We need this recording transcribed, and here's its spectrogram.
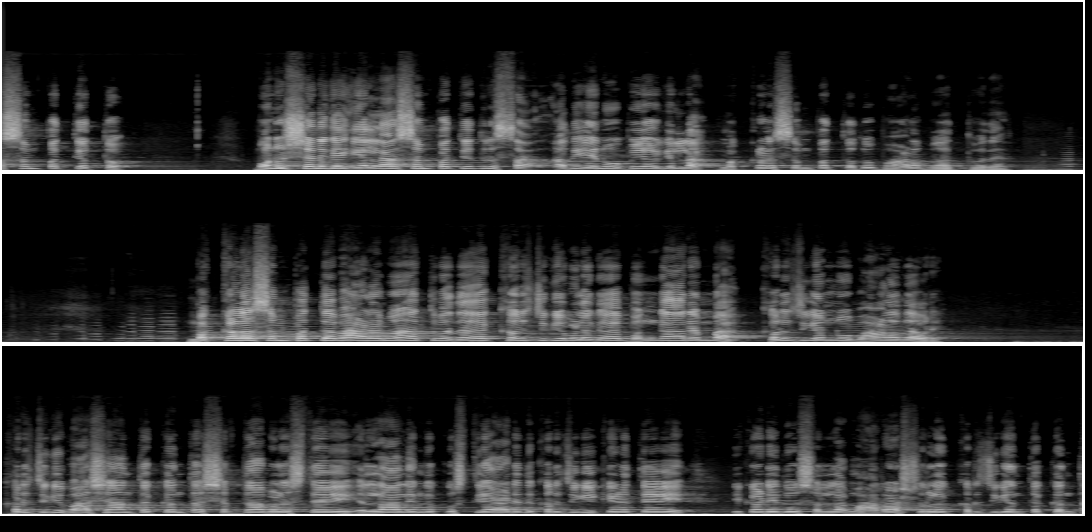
ಸಂಪತ್ತಿತ್ತು ಮನುಷ್ಯನಿಗೆ ಎಲ್ಲ ಸಂಪತ್ತಿದ್ರು ಸ, ಅದು ಏನು ಉಪಯೋಗ ಇಲ್ಲ. ಮಕ್ಕಳ ಅದು ಬಹಳ ಮಹತ್ವದ. ಮಕ್ಕಳ ಸಂಪತ್ತ ಬಹಳ ಮಹತ್ವದ. ಖರ್ಜಿಗೆ ಒಳಗೆ ಬಂಗಾರೆಂಬ ಖರ್ಜಿಗೆ ಅನ್ನೋ ಬಹಳ ಅದಾವ್ರಿ. ಖರ್ಜಿಗೆ ಭಾಷಾ ಅಂತಕ್ಕಂಥ ಶಬ್ದ ಬಳಸ್ತೇವೆ. ಎಲ್ಲ ಲಿಂಗ ಕುಸ್ತಿ ಆಡಿದ ಖರ್ಜಿಗೆ ಕೇಳ್ತೇವೆ. ಈ ಕಡೆ ಇದು ಸಲ್ಲ ಮಹಾರಾಷ್ಟ್ರದೊಳಗೆ ಖರ್ಜಿಗೆ ಅಂತಕ್ಕಂಥ.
